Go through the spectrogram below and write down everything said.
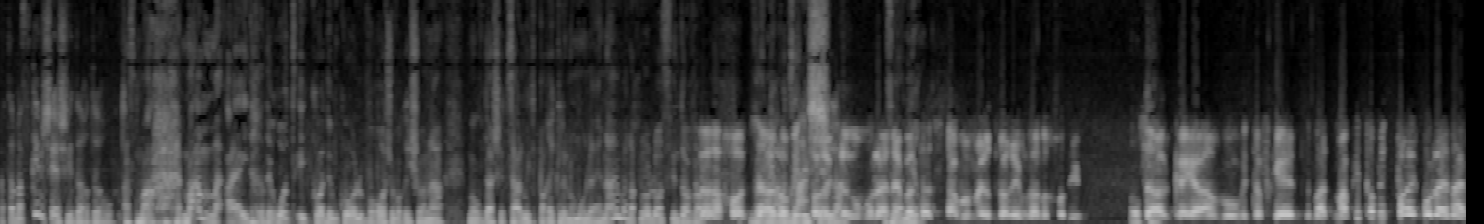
אתה מסכים שיש הידרדרות. אז מה, ההידרדרות היא קודם כל בראש ובראשונה מהעובדה שצה"ל מתפרק לנו מול העיניים ואנחנו לא עושים דבר. לא נכון, צה"ל לא מתפרק לנו מול העיניים ואתה סתם אומר דברים לא נכונים. אוקיי. צה"ל קיים והוא מתפקד, מה פתאום מתפרק מול העיניים?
